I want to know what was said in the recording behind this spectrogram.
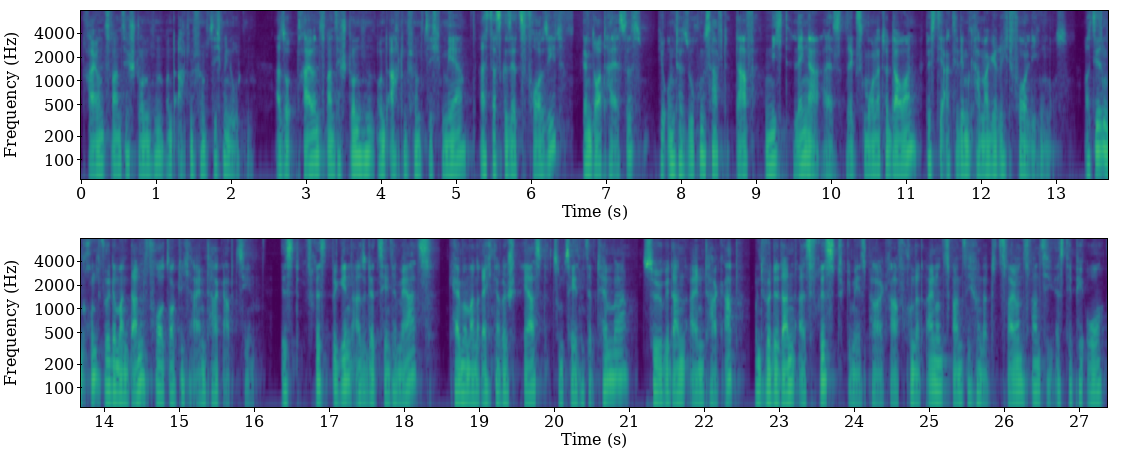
23 Stunden und 58 Minuten also 23 Stunden und 58 mehr, als das Gesetz vorsieht. Denn dort heißt es, die Untersuchungshaft darf nicht länger als sechs Monate dauern, bis die Akte dem Kammergericht vorliegen muss. Aus diesem Grund würde man dann vorsorglich einen Tag abziehen. Ist Fristbeginn also der 10. März, käme man rechnerisch erst zum 10. September, zöge dann einen Tag ab und würde dann als Frist gemäß 121, 122 StPO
